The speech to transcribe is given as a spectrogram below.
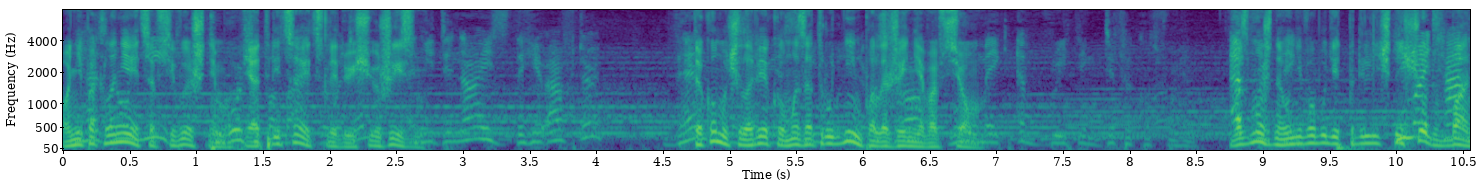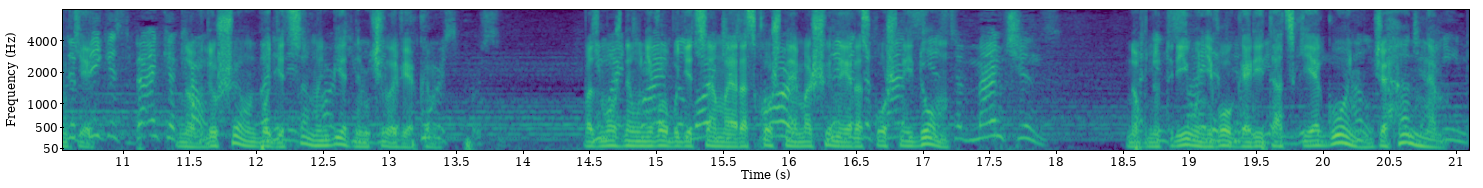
Он не поклоняется Всевышнему и отрицает следующую жизнь. Такому человеку мы затрудним положение во всем. Возможно, у него будет приличный счет в банке, но в душе он будет самым бедным человеком. Возможно, у него будет самая роскошная машина и роскошный дом, но внутри у него горит адский огонь, джаханнам.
